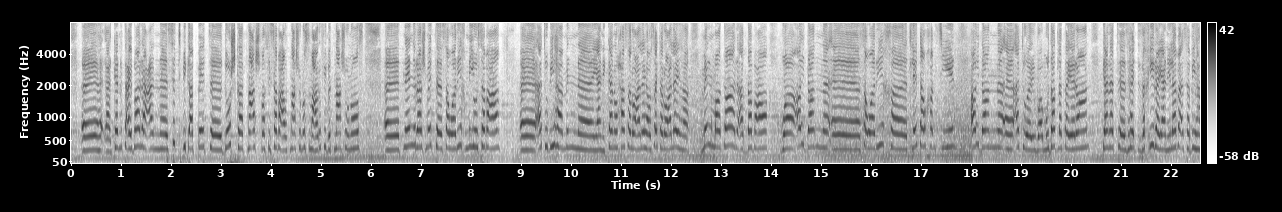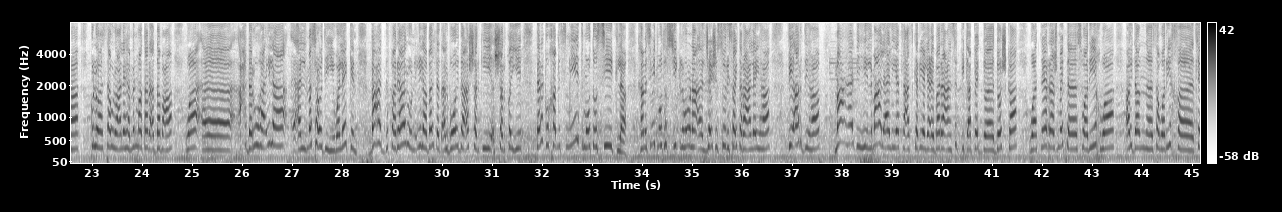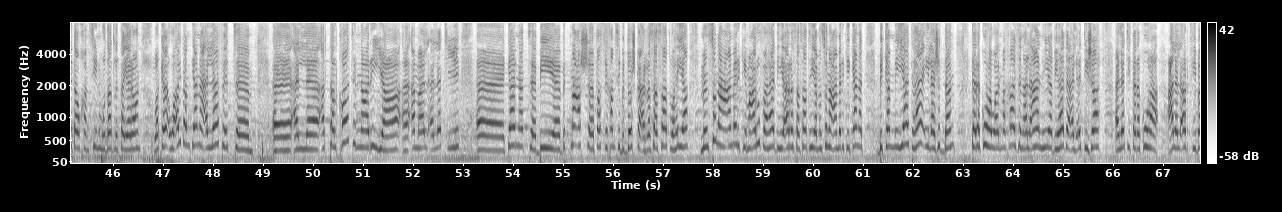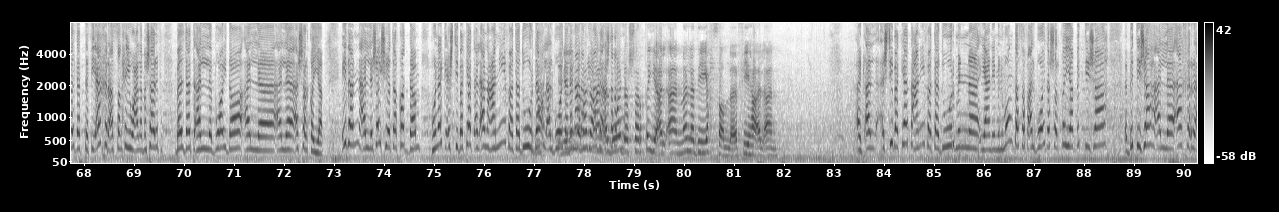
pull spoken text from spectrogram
كانت عبارة عن ست بيك أبات دوشكا 12.7 و 12.5 معروفة ب 12.5 اثنين راجمات صواريخ 107 آه، أتوا بها من آه، يعني كانوا حصلوا عليها وسيطروا عليها من مطار الضبعة وأيضا آه، صواريخ 53 أيضا أتوا ومضاد للطيران كانت ذخيرة يعني لا بأس بها. كلها استولوا عليها من مطار الضبعة واحضروها إلى المسعوديه ولكن بعد فرار إلى بلدة البويضة الشرقيه الشرقيه تركوا 500 موتوسيكل. 500 موتوسيكل هنا الجيش السوري سيطر عليها في أرضها. مع هذه مع الآليات العسكرية اللي عبارة عن ست بيك أبات دوشكا واثنين رجمات صواريخ وأيضا صواريخ 53 مضاد للطيران. وأيضا كان اللافت آه، آه، الطلقات النارية آه، أمل التي كانت ب 12.5 بالدوشكا الرصاصات وهي من صنع أمريكي معروفة هذه الرصاصات هي من صنع أمريكي كانت بكميات هائلة جدا تركوها والمخازن الآن هي بهذا الاتجاه التي تركوها على الأرض في بلدة في آخر الصلحي وعلى مشارف بلدة البويضة الشرقية. إذا الجيش يتقدم. هناك اشتباكات الآن عنيفة تدور داخل نعم. البويضة. يعني لا ماذا عن البويضة الشرقية؟ الآن ما الذي يحصل فيها الآن؟ الاشتباكات عنيفة تدور من يعني من منتصف البويضة الشرقية باتجاه باتجاه آخر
